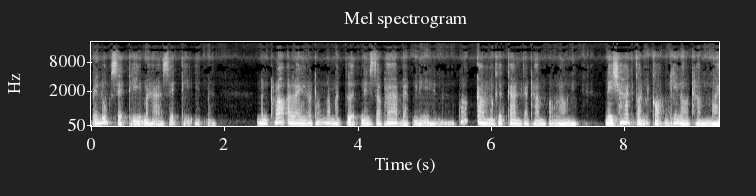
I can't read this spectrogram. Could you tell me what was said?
เป็นลูกเศรษฐีมหาเศรษฐีมันเพราะอะไรเราต้องมาเกิดในสภาพแบบนี้เพราะกรรมคือการกระทำของเราในชาติก่อนๆที่เราทำไว้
